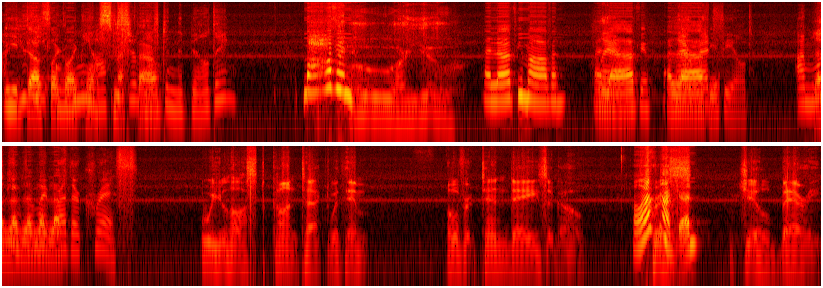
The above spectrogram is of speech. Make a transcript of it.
Are he does look like Will Smith officer though. left in the building? Marvin! Who are you? I love you, Marvin. I love you. I Claire love you. Redfield. I'm Love, looking love, for love, my love, love. brother Chris. We lost contact with him over ten days ago. Oh, that's Chris, not good. Jill Barry.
